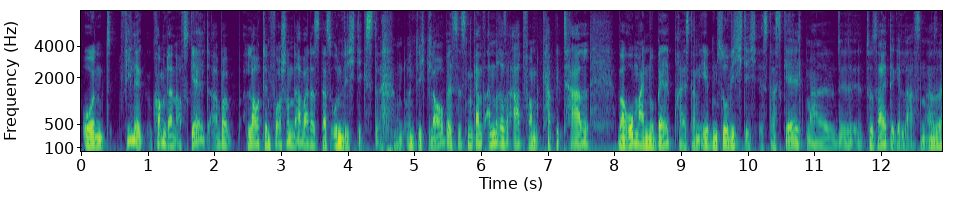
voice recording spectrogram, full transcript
Und viele kommen dann aufs Geld, aber laut den Forschern da war das das Unwichtigste. Und, und ich glaube, es ist eine ganz andere Art von Kapital, warum ein Nobelpreis dann eben so wichtig ist. Das Geld mal äh, zur Seite gelassen. Also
